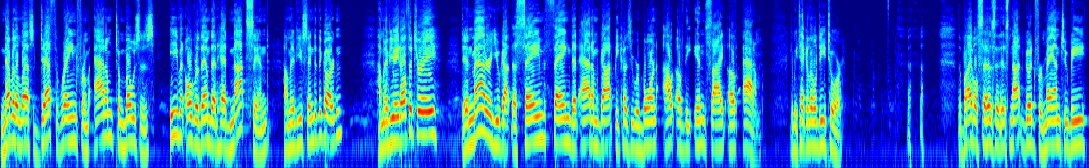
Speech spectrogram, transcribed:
Nevertheless, death reigned from Adam to Moses, even over them that had not sinned. How many of you sinned in the garden? How many of you ate off the tree? Didn't matter. You got the same thing that Adam got because you were born out of the inside of Adam. Can we take a little detour? the Bible says that it's not good for man to be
